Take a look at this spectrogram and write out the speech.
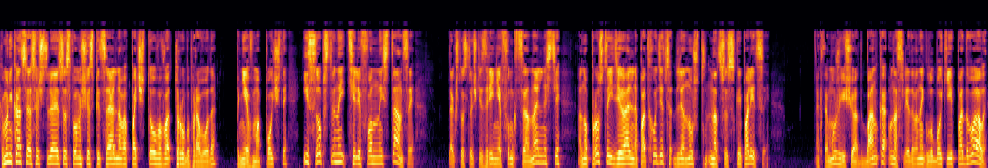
Коммуникация осуществляется с помощью специального почтового трубопровода, пневмопочты и собственной телефонной станции. Так что с точки зрения функциональности оно просто идеально подходит для нужд нацистской полиции. А к тому же еще от банка унаследованы глубокие подвалы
